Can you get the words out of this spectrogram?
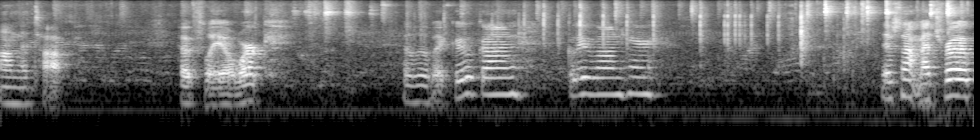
on the top. Hopefully it'll work. A little bit glue on, glue on here. There's not much rope.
